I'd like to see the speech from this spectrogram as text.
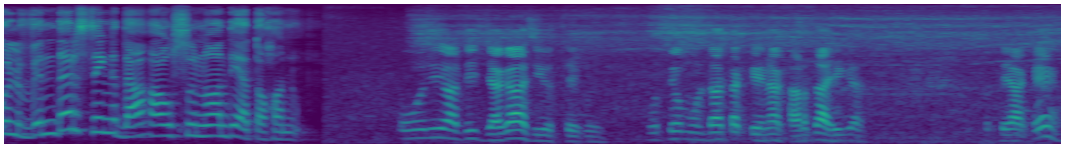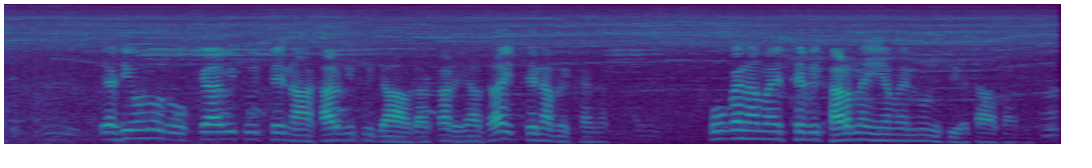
ਕੁਲਵਿੰਦਰ ਸਿੰਘ ਦਾ ਆਓ ਸੁਣਾਉਂਦੇ ਆ ਤੁਹਾਨੂੰ। ਉਹ ਸਾਡੀ ਜਗ੍ਹਾ ਸੀ ਉੱਥੇ ਕੋਈ। ਉੱਥੇ ਉਹ ਮੁੰਡਾ ਧੱਕੇ ਨਾਲ ਖੜਦਾ ਸੀਗਾ ਉੱਥੇ ਆ ਕੇ। ਤੇ ਅਸੀਂ ਉਹਨੂੰ ਰੋਕਿਆ ਵੀ ਤੂੰ ਇੱਥੇ ਨਾ ਖੜ, ਵੀ ਤੂੰ ਜਾ ਆਪਦਾ ਘਰ ਜਾਂਦਾ ਇੱਥੇ ਨਾ ਬੈਠਾ ਕਰ। ਉਹ ਕਹਿੰਦਾ ਮੈਂ ਇੱਥੇ ਵੀ ਖੜਨਾ ਹੀ ਆ ਮੈਨੂੰ ਨਹੀਂ ਸੀ ਹਟਾ ਸਕਦਾ।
